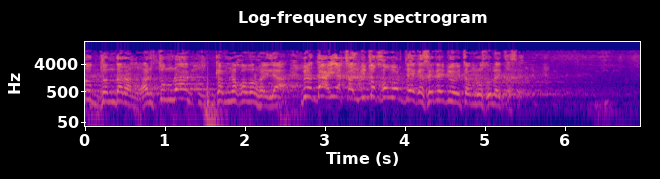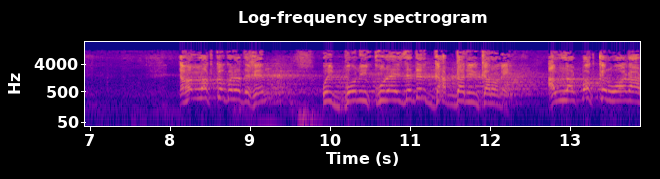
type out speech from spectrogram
লোকজন দাঁড়ানো। আর তোমরা কেমনে খবর হইলা? দাঁড়িয়ে, কালবি তো খবর দিয়ে গেছে, রেডি হইতাম, রসুল আইতাছে এখন লক্ষ্য করে দেখেন, ওই বনি কুরাইজাদের গাদ্দারির কারণে আল্লাহর পক্ষের ওয়ার্ডার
